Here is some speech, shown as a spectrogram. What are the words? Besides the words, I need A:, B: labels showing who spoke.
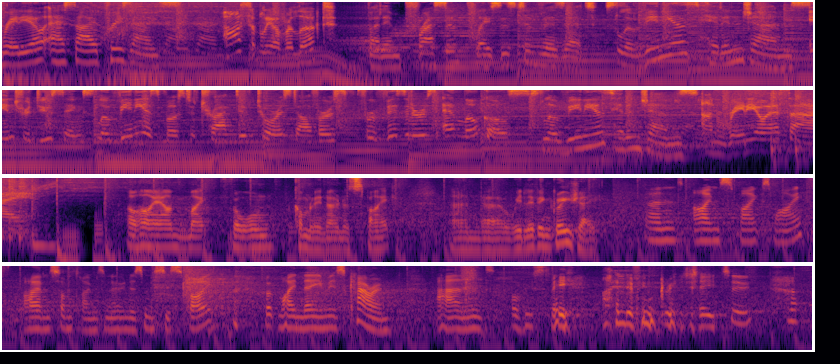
A: Radio SI presents possibly overlooked but impressive places to visit. Slovenia's hidden gems. Introducing Slovenia's most attractive tourist offers for visitors and locals. Slovenia's hidden gems on Radio SI.
B: Oh, hi, I'm Mike Vaughan, commonly known as Spike, and uh, we live in Grigé.
C: And I'm Spike's wife. I am sometimes known as Mrs. Spike, but my name is Karen. And obviously, I live in Grigé too,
